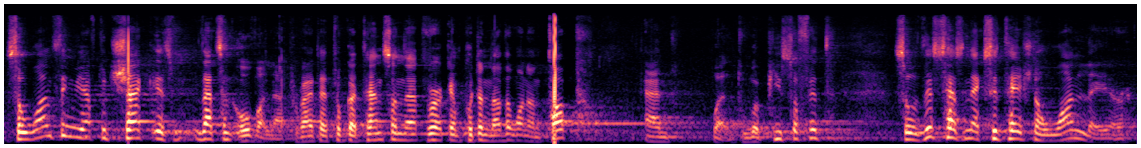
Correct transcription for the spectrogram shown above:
So one thing we have to check is that's an overlap, right? I took a tensor network and put another one on top and, well, do a piece of it. So this has an excitation on one layer.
